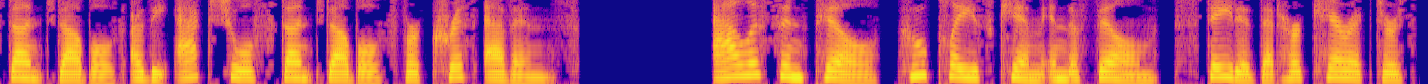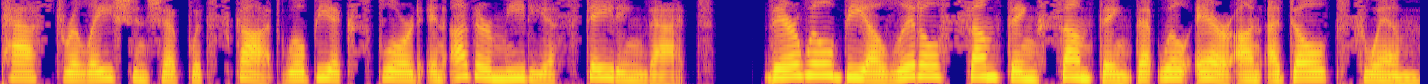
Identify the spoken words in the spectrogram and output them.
stunt doubles are the actual stunt doubles for Chris Evans. Alison Pill, who plays Kim in the film, stated that her character's past relationship with Scott will be explored in other media stating that, "...there will be a little something something that will air on Adult Swim."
